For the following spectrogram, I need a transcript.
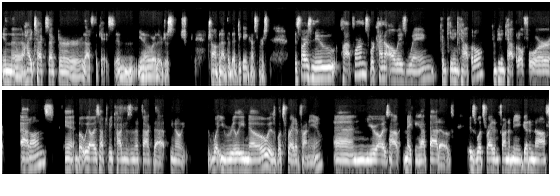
In the high tech sector, that's the case. And you know where they're just ch- chomping at the bit to gain customers. As far as new platforms, we're kind of always weighing competing capital, competing capital for add-ons. And, but we always have to be cognizant of the fact that you know what you really know is what's right in front of you and you're always have, making a bet of is what's right in front of me good enough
